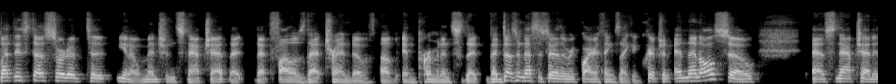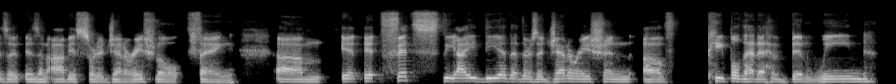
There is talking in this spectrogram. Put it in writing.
But this does sort of to you know mention Snapchat that that follows that trend of of impermanence that that doesn't necessarily require things like encryption, and then also as Snapchat is a is an obvious sort of generational thing, um, it it fits the idea that there's a generation of people that have been weaned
